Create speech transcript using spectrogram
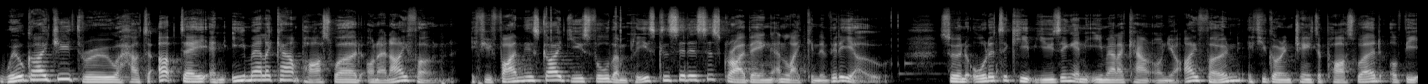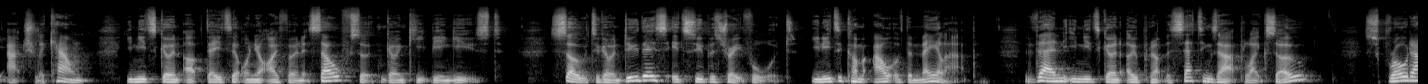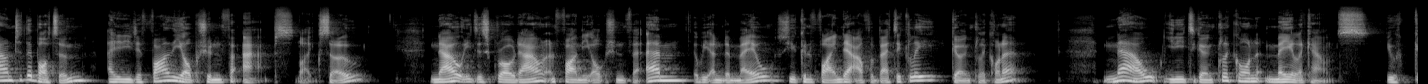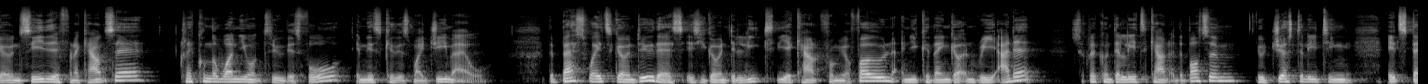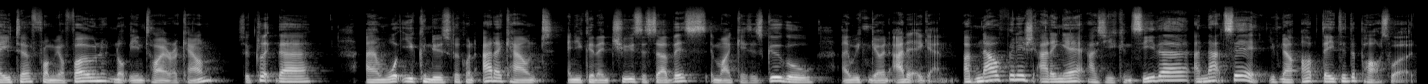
We'll guide you through how to update an email account password on an iPhone. If you find this guide useful, then please consider subscribing and liking the video. So in order to keep using an email account on your iPhone, if you go and change the password of the actual account, you need to go and update it on your iPhone itself so it can go and keep being used. So to go and do this, it's super straightforward. You need to come out of the Mail app. Then you need to go and open up the Settings app like so. Scroll down to the bottom and you need to find the option for apps like so. Now you need to scroll down and find the option for M. It'll be under Mail, so you can find it alphabetically. Go and click on it. Now you need to go and click on Mail Accounts. You'll go and see the different accounts here. Click on the one you want to do this for. In this case, it's my Gmail. The best way to go and do this is you go and delete the account from your phone and you can then go and re-add it. So click on delete account at the bottom. You're just deleting its data from your phone, not the entire account. So click there. And what you can do is click on add account and you can then choose the service. In my case, it's Google and we can go and add it again. I've now finished adding it as you can see there. And that's it. You've now updated the password.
